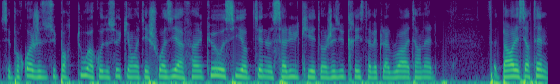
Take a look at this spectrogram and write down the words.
C'est pourquoi je supporte tout à cause de ceux qui ont été choisis afin qu'eux aussi obtiennent le salut qui est en Jésus-Christ avec la gloire éternelle. Cette parole est certaine.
